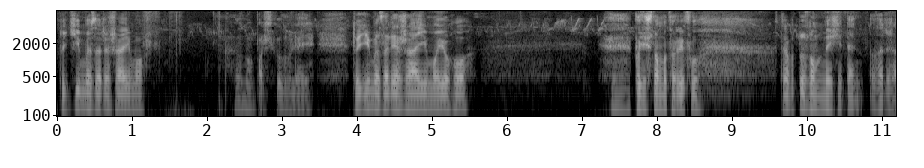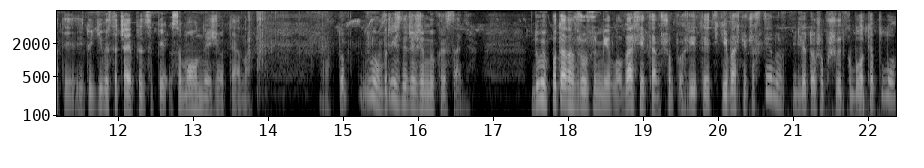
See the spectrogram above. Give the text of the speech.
тоді ми заряджаємо. Ну, бачите, тут гуляє. Тоді ми заряджаємо його е, по нічному тарифу треба то знову нижній тен заряджати. І тоді вистачає, в принципі, самого нижнього тена. Тобто, ну, в різні режими використання. Думаю, по тенах зрозуміло. Верхній тен, щоб гріти тільки верхню частину, і для того, щоб швидко було тепло.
